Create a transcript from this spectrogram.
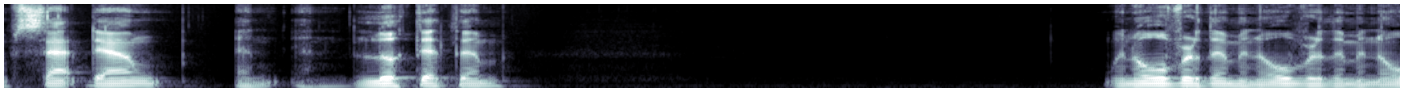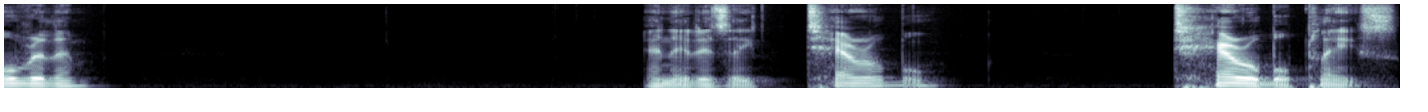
I've sat down and, and looked at them, went over them and over them and over them. And it is a terrible, terrible place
